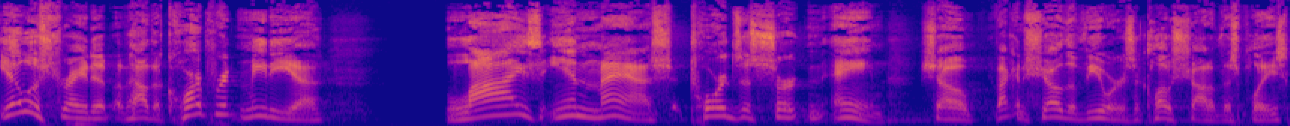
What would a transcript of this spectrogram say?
illustrative of how the corporate media lies in mass towards a certain aim. So, if I can show the viewers a close shot of this, please.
